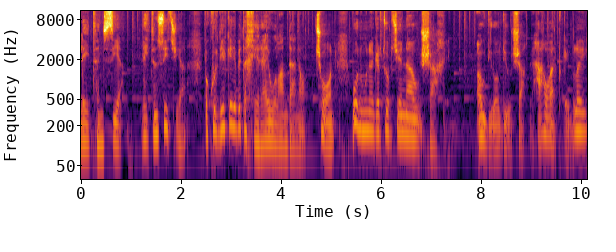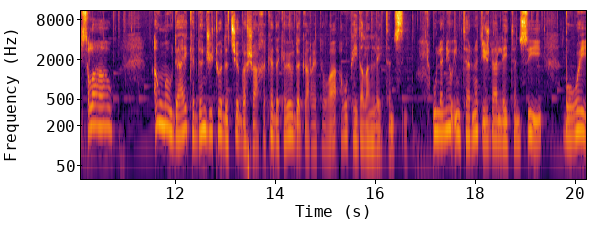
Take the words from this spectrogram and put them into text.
لی تەنسیە لی تەنسی چییە بە کوردیەکەی دەبێتە خێرای وەڵامدانەوە چۆن بۆ نمونەگەر تۆ بچێ ناو شاخێک ئەو دیوە و دیوت شاق بێ هاوار بکەی بڵێ سڵاو ئەو مەودایی کە دەنجی تۆ دەچێت بە شاخەکە دەکەوێ و دەگەڕێتەوە ئەو پێی دەڵەن لەیتەنسی و لە نێو ئینتەرنەتیشدا لەیتەنسی بۆەوەی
